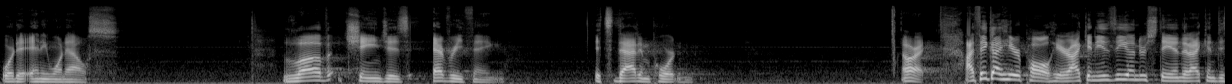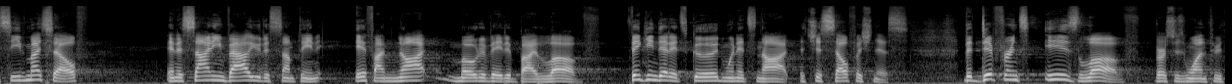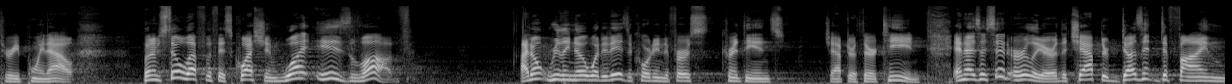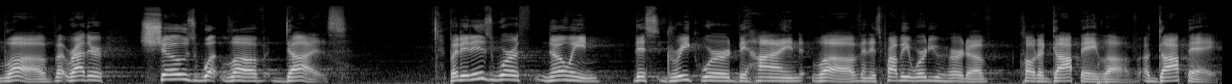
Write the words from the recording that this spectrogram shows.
or to anyone else. Love changes everything. It's that important. All right. I think I hear Paul here. I can easily understand that I can deceive myself in assigning value to something if I'm not motivated by love, thinking that it's good when it's not. It's just selfishness. The difference is love, verses 1 through 3 point out. But I'm still left with this question what is love? I don't really know what it is according to 1 Corinthians chapter 13. And as I said earlier, the chapter doesn't define love, but rather shows what love does. But it is worth knowing this Greek word behind love, and it's probably a word you heard of called agape love. Agape.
